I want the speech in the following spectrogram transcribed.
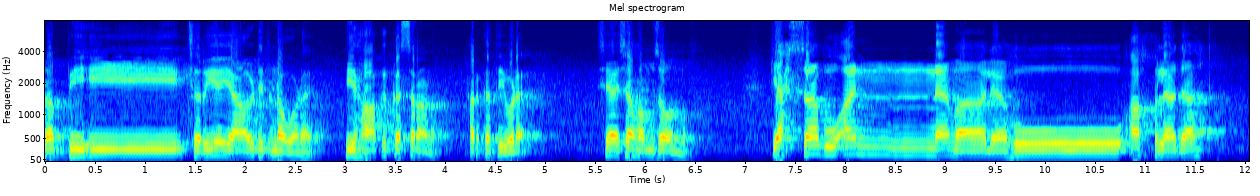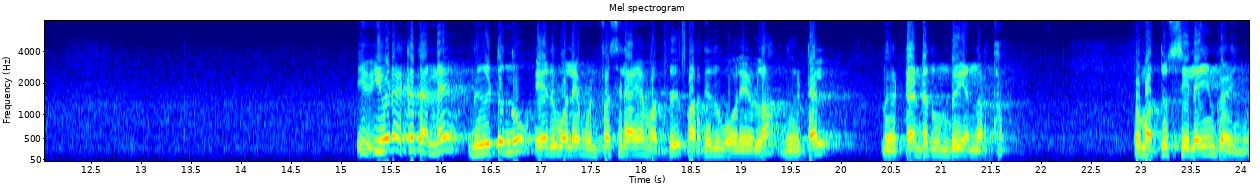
റബ്ബിഹി ചെറിയ യാവിട്ടിട്ടുണ്ടാവും അവിടെ. ഈ ഹാക്ക് കസറാണ് ഹർക്കത്ത് ഇവിടെ. ശേഷം ഹംസ വന്നു. യഹ്സബു أن ماله أخلده. ഇവിടെയൊക്കെ തന്നെ നീട്ടുന്നു. ഏതുപോലെ മുൻഫസിലായ മദ് പറഞ്ഞതുപോലെയുള്ള നീട്ടൽ നീട്ടേണ്ടതുണ്ട് എന്നർത്ഥം. ഇപ്പൊ മദ്ദുസിലയും കഴിഞ്ഞു.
